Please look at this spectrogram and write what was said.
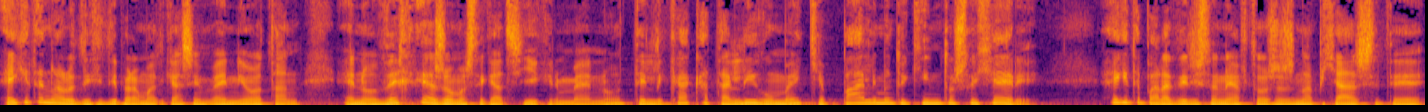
Έχετε να ρωτηθεί τι πραγματικά συμβαίνει όταν, ενώ δεν χρειαζόμαστε κάτι συγκεκριμένο, τελικά καταλήγουμε και πάλι με το κινητό στο χέρι. Έχετε παρατηρήσει τον εαυτό σας να πιάσετε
